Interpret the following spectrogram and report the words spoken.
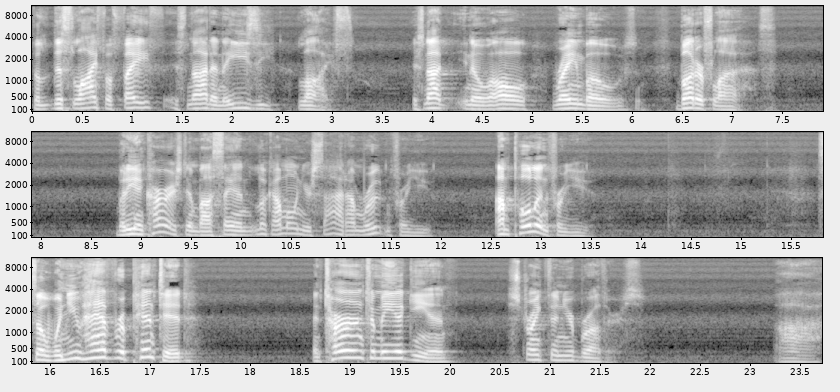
The, this life of faith is not an easy life. It's not, you know, all rainbows and butterflies. But he encouraged them by saying, Look, I'm on your side. I'm rooting for you. I'm pulling for you. So when you have repented, and turned to me again, strengthen your brothers. Ah,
